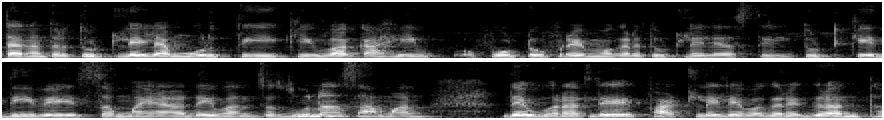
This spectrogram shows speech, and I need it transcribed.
त्यानंतर तुटलेल्या मूर्ती किंवा काही फोटो फ्रेम वगैरे तुटलेले असतील तुटके दिवे समया देवांचं जुनं सामान देवघरातले फाटलेले वगैरे ग्रंथ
